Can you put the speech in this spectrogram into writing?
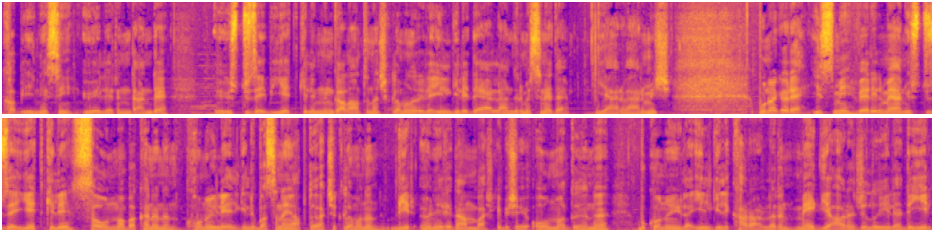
kabinesi üyelerinden de e, üst düzey bir yetkilinin Galant'ın açıklamalarıyla ilgili değerlendirmesine de yer vermiş. Buna göre ismi verilmeyen üst düzey yetkili Savunma Bakanı'nın konuyla ilgili basına yaptığı açıklamanın bir öneriden başka bir şey olmadığını, bu konuyla ilgili kararların medya aracılığıyla değil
